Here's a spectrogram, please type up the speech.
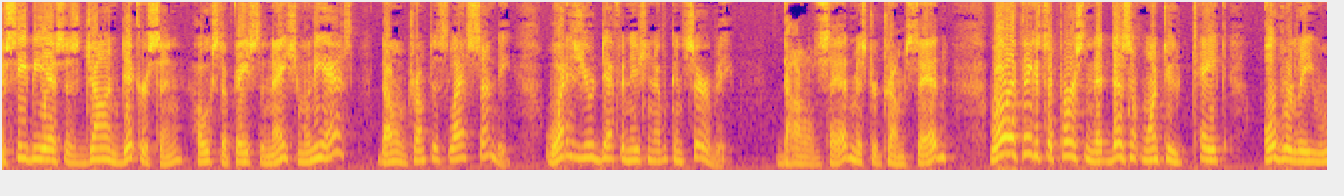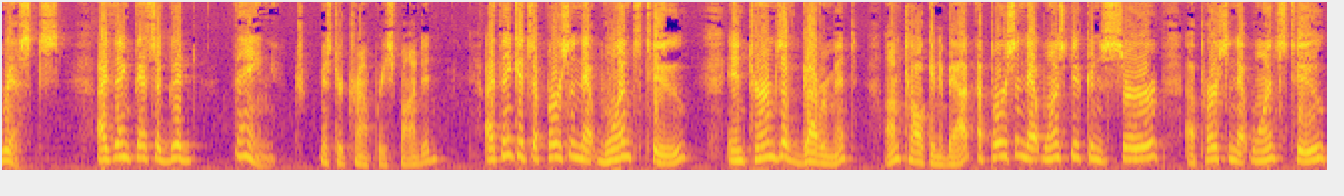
CBS's John Dickerson, host of Face the Nation, when he asked Donald Trump this last Sunday, What is your definition of a conservative? Donald said, Mr. Trump said, Well, I think it's a person that doesn't want to take overly risks. I think that's a good thing, Mr. Trump responded. I think it's a person that wants to, in terms of government, I'm talking about a person that wants to conserve, a person that wants to,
